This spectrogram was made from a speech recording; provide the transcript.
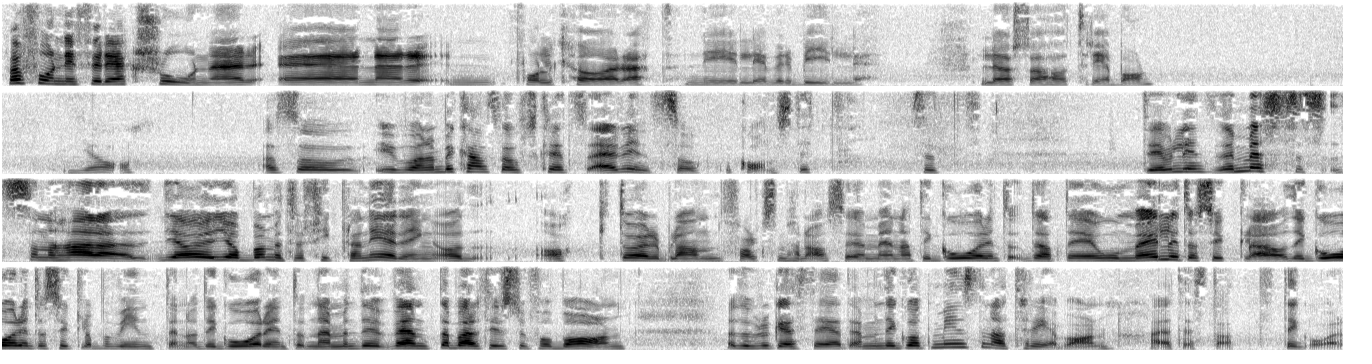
Vad får ni för reaktioner eh, när folk hör att ni lever billösa och har tre barn? Ja, alltså i vår bekantskapskrets är det inte så konstigt. Så det är väl inte, det är mest sådana här, jag jobbar med trafikplanering och, och då är det ibland folk som hör av sig och menar att det går inte, att det är omöjligt att cykla och det går inte att cykla på vintern och det går inte, nej men det, vänta bara tills du får barn. Och då brukar jag säga att ja, men det går åtminstone att ha tre barn har jag testat, det går.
